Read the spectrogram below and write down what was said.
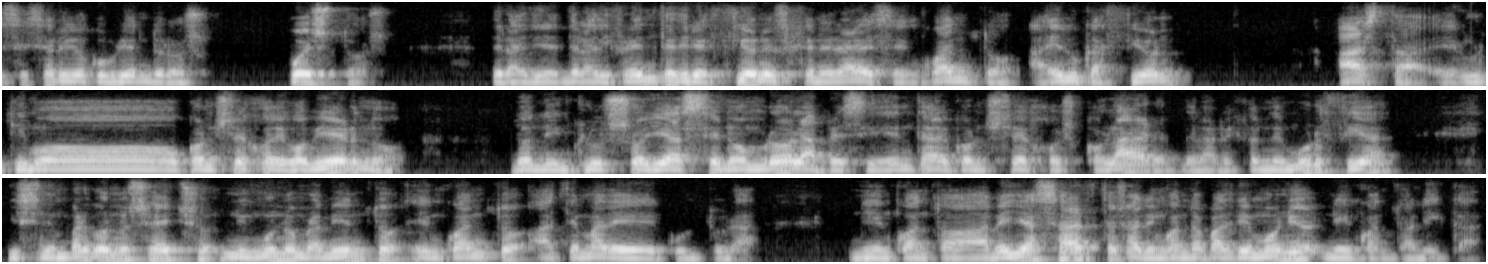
se han ido cubriendo los puestos de, de las diferentes direcciones generales en cuanto a educación, hasta el último Consejo de Gobierno, donde incluso ya se nombró la presidenta del Consejo Escolar de la región de Murcia, y sin embargo no se ha hecho ningún nombramiento en cuanto a tema de cultura, ni en cuanto a bellas artes, o sea, ni en cuanto a patrimonio, ni en cuanto a ICA.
